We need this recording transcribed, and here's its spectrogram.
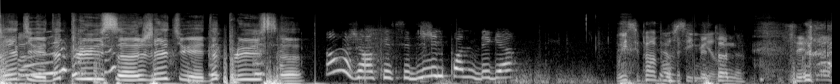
J'ai tué deux de plus, j'ai tué deux de plus. Ah, j'ai encaissé 10 000 points de dégâts. Oui, c'est pas un bon signe. C'est mort.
